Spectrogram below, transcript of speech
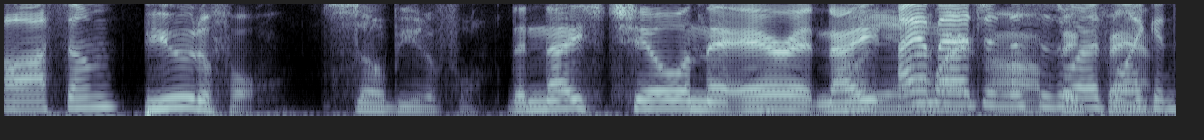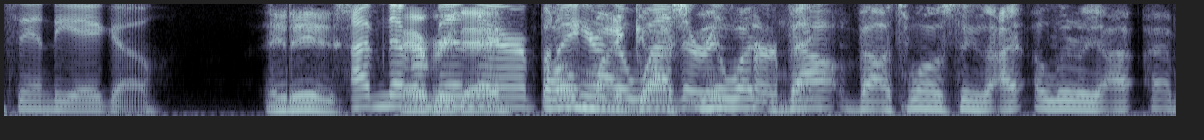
awesome. Beautiful. So beautiful. The nice chill in the air at night. yeah. I imagine like, this oh, is big what it's fan. like in San Diego. It is. I've never Every been day. there, but oh I hear my the gosh. weather you know is what? perfect. Val, Val, it's one of those things. I, I literally, I, I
